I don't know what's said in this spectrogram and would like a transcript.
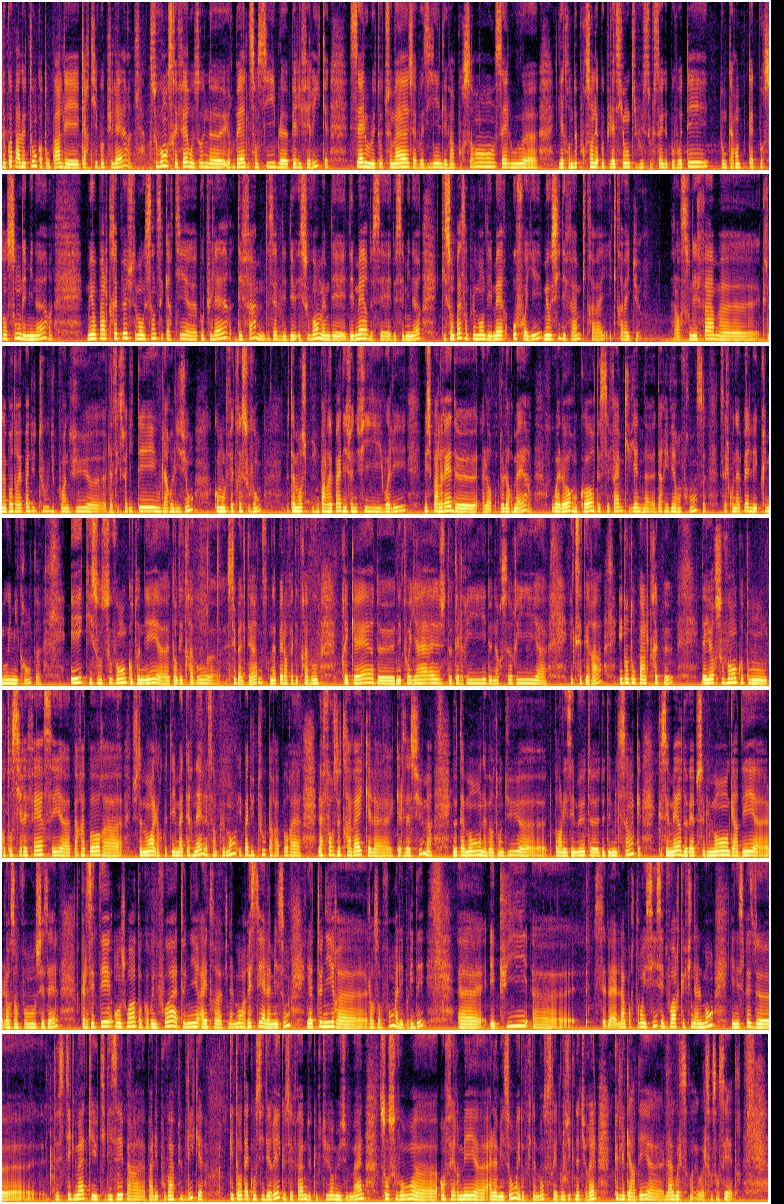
De quoi parle-t-on quand on parle des quartiers populaires? Souvent, on se réfère aux zones euh, urbaines sensibles, périphériques, celles où le taux de chômage avoisine les 20%, celles où euh, il y a 32% de la population qui vit sous le seuil de pauvreté, dont 44% sont des mineurs. Mais on parle très peu justement au sein de ces quartiers euh, populaires des femmes, et souvent même des, mères de ces, de ces mineurs, qui ne sont pas simplement des mères au foyer, mais aussi des femmes qui travaillent et qui travaillent dur. Alors ce sont des femmes euh, que je n'aborderai pas du tout du point de vue euh, de la sexualité ou de la religion, comme on le fait très souvent. Notamment, je ne parlerai pas des jeunes filles voilées, mais je parlerai de, alors, de leur mère, ou alors encore de ces femmes qui viennent euh, d'arriver en France, celles qu'on appelle les primo-immigrantes, et qui sont souvent cantonnées euh, dans des travaux euh, subalternes, ce qu'on appelle en fait des travaux précaires de nettoyage, d'hôtellerie, de nurserie, etc., et dont on parle très peu. D'ailleurs, souvent, quand on, quand on s'y réfère, c'est euh, par rapport à, justement à leur côté maternel, simplement, et pas du tout par rapport à la force de travail qu'elles euh, qu'elles assument. Notamment, on avait entendu euh, pendant les émeutes de 2005 que ces mères devaient absolument garder leurs enfants chez elles. qu'elles étaient enjointes, encore une fois, à tenir, à être finalement, à rester à la maison et à tenir leurs enfants, à les brider. et puis, l'important ici, c'est de voir que finalement, il y a une espèce de, stigmate qui est utilisé par, les pouvoirs publics qui tente à considérer que ces femmes de culture musulmane sont souvent euh, enfermées euh, à la maison et donc finalement ce serait une logique naturelle que de les garder euh, là où elles sont censées être.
